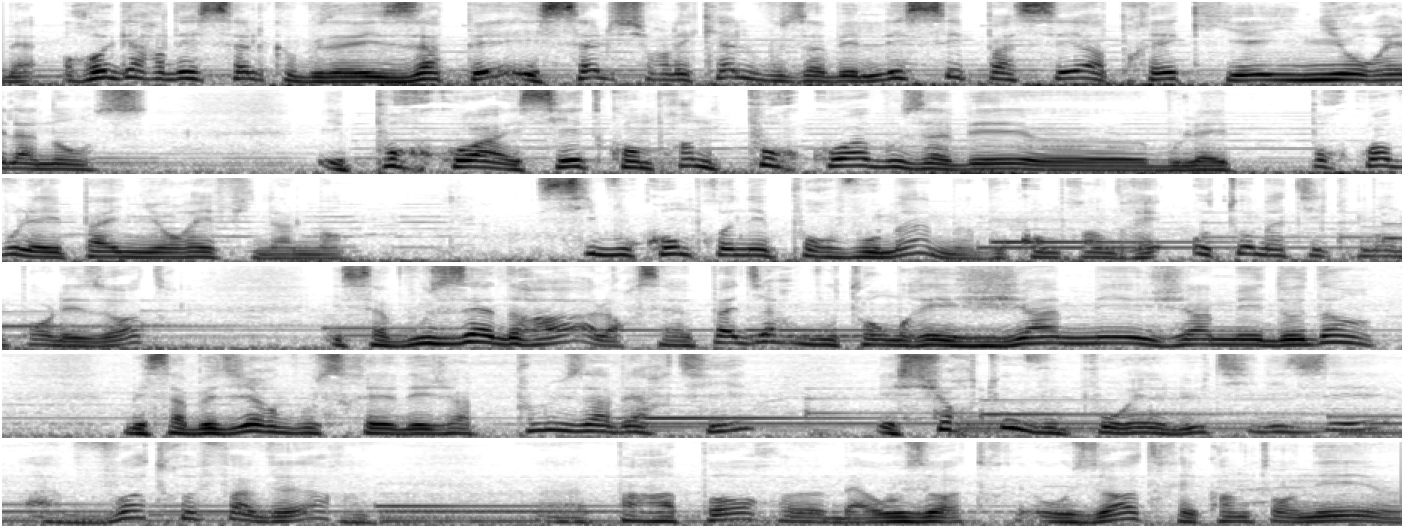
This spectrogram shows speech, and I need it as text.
Mais regardez celles que vous avez zappées et celles sur lesquelles vous avez laissé passer après qui est ignoré l'annonce. Et pourquoi? Essayez de comprendre pourquoi vous avez, euh, vous pourquoi vous l'avez pas ignoré finalement. Si vous comprenez pour vous-même, vous comprendrez automatiquement pour les autres et ça vous aidera. Alors ça ne veut pas dire que vous tomberez jamais, jamais dedans, mais ça veut dire que vous serez déjà plus averti et surtout vous pourrez l'utiliser à votre faveur euh, par rapport euh, bah, aux autres. Aux autres et quand on est, euh,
